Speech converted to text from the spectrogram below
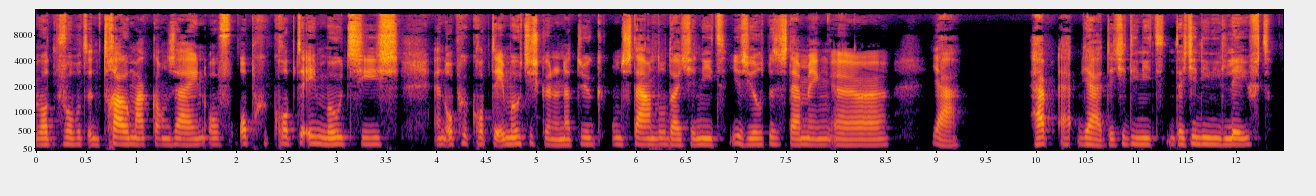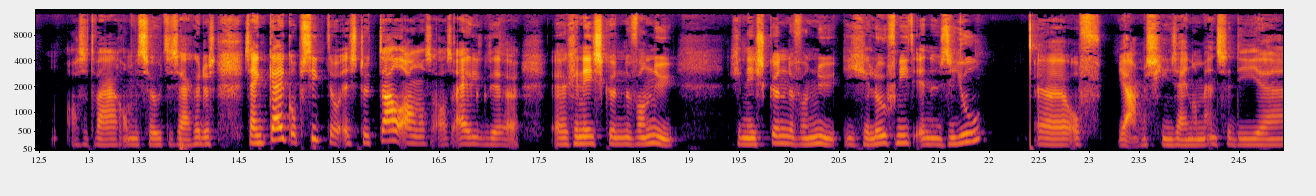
wat bijvoorbeeld een trauma kan zijn of opgekropte emoties. En opgekropte emoties kunnen natuurlijk ontstaan doordat je niet je zielsbestemming, ja, heb, ja dat, je die niet, dat je die niet leeft. als het ware, om het zo te zeggen. Dus zijn kijk op ziekte is totaal anders als eigenlijk de uh, geneeskunde van nu. De geneeskunde van nu, die gelooft niet in een ziel. Uh, of ja, misschien zijn er mensen die uh,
